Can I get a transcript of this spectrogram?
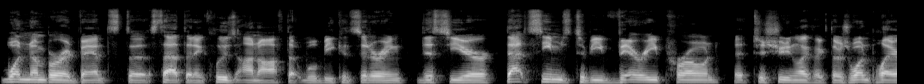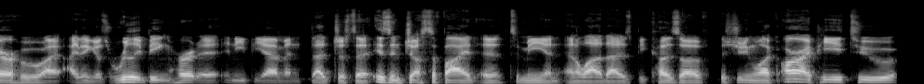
one number advanced uh, stat that includes on off that we'll be considering this year. That seems to be very prone uh, to shooting luck. Like there's one player who I, I think is really being hurt uh, in EPM, and that just uh, isn't justified uh, to me. And, and a lot of that is because of the shooting luck. RIP to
